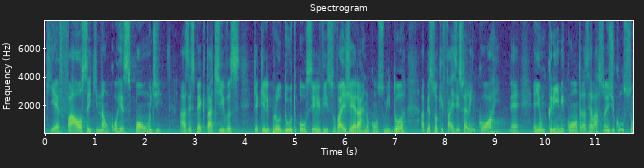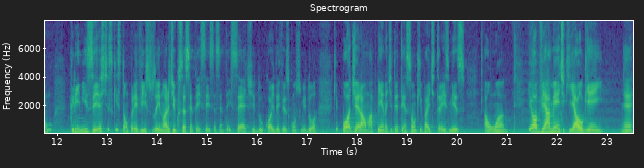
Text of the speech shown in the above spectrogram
que é falsa e que não corresponde às expectativas que aquele produto ou serviço vai gerar no consumidor, a pessoa que faz isso ela incorre né, em um crime contra as relações de consumo, crimes estes que estão previstos aí no artigo 66 e 67 do Código de Defesa do Consumidor, que pode gerar uma pena de detenção que vai de três meses a um ano. E obviamente que alguém né,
